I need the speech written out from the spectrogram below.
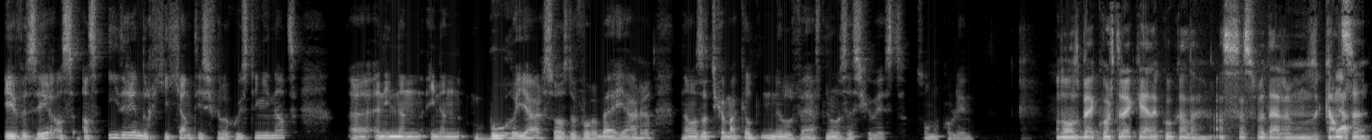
evenzeer als, als iedereen er gigantisch veel goesting in had. Eh, en in een, in een boerenjaar, zoals de voorbije jaren, dan was het gemakkelijk 0-5, 0-6 geweest. Zonder probleem. Dat was bij Kortrijk eigenlijk ook al. Hè. Als, als we daar onze kansen,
